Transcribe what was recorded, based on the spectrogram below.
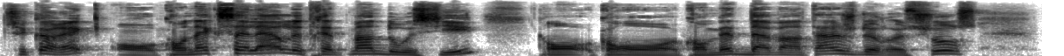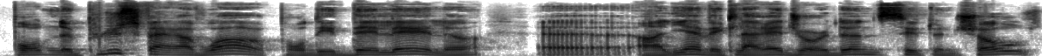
c'est correct, qu'on accélère le traitement de dossiers, qu'on mette davantage de ressources pour ne plus se faire avoir pour des délais là, euh, en lien avec l'arrêt Jordan, c'est une chose.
